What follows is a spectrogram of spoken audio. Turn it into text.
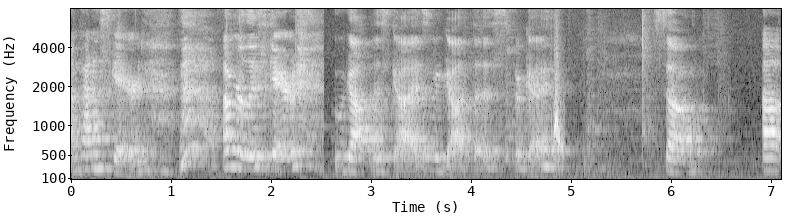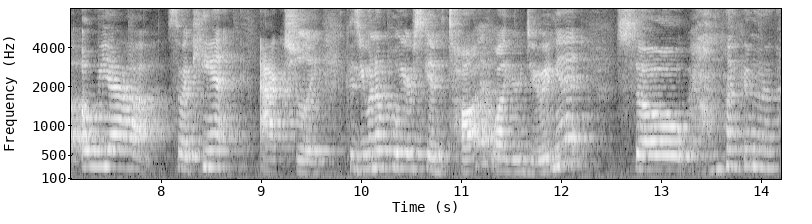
I'm kind of scared. I'm really scared. We got this, guys. We got this. Okay. So, uh, oh yeah. So I can't actually, because you want to pull your skin taut while you're doing it. So how am I gonna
